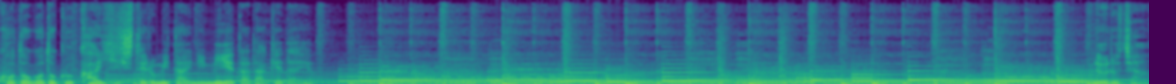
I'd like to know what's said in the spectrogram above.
ことごとく回避してるみたいに見えただけだよ。ルルちゃん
